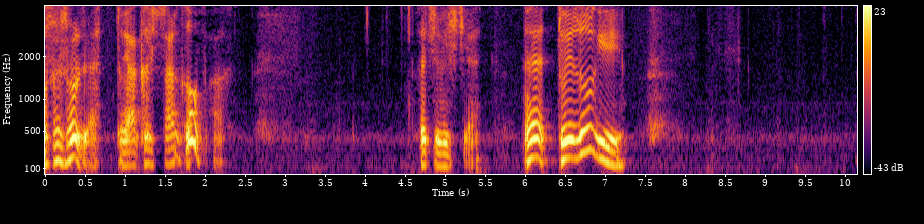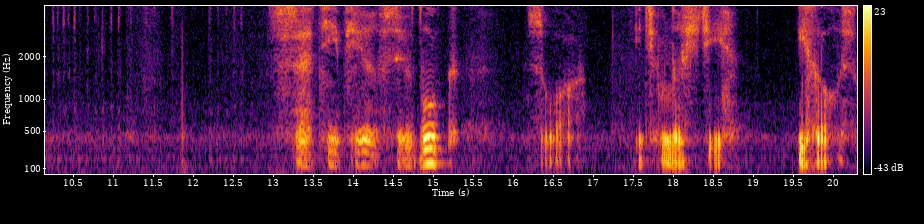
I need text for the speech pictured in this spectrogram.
Profesorze, to jakiś sarkofag. Rzeczywiście. E, tu jest drugi. Seti pierwszy Bóg zła i ciemności i chaosu.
